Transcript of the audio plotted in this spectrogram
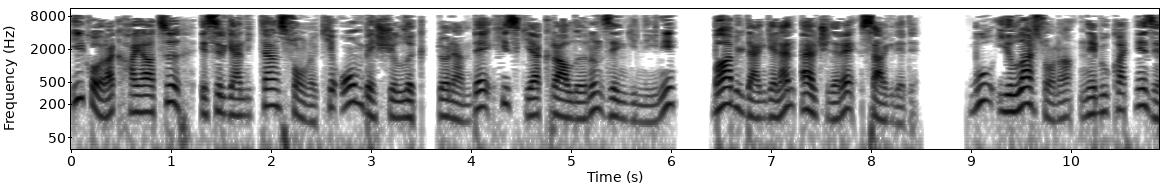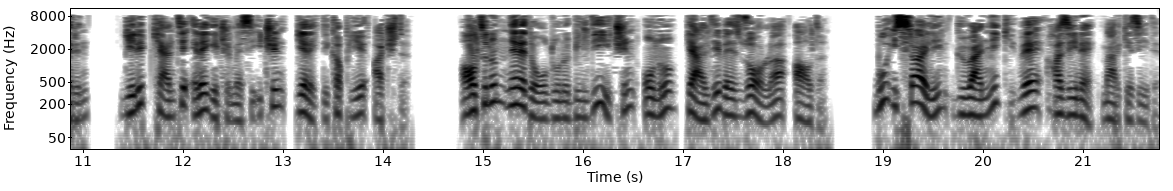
İlk olarak hayatı esirgendikten sonraki 15 yıllık dönemde Hiskiya krallığının zenginliğini Babil'den gelen elçilere sergiledi. Bu yıllar sonra Nebukadnezer'in gelip kenti ele geçirmesi için gerekli kapıyı açtı. Altının nerede olduğunu bildiği için onu geldi ve zorla aldı. Bu İsrail'in güvenlik ve hazine merkeziydi.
